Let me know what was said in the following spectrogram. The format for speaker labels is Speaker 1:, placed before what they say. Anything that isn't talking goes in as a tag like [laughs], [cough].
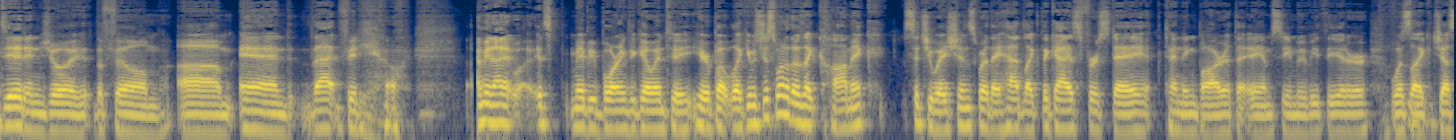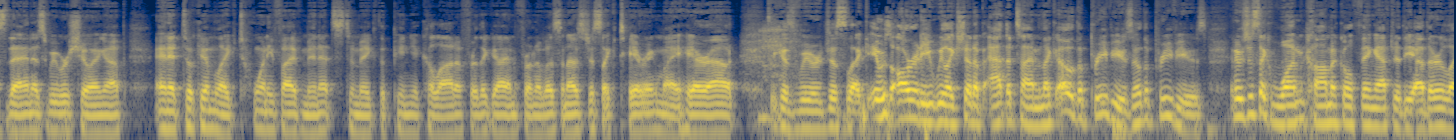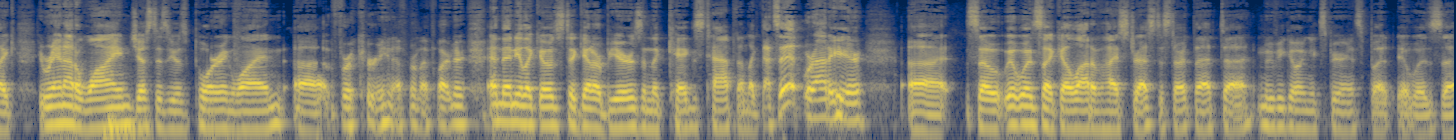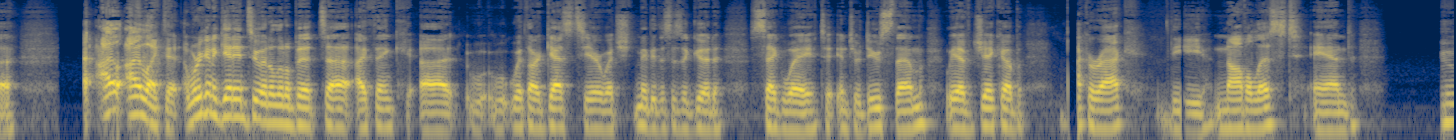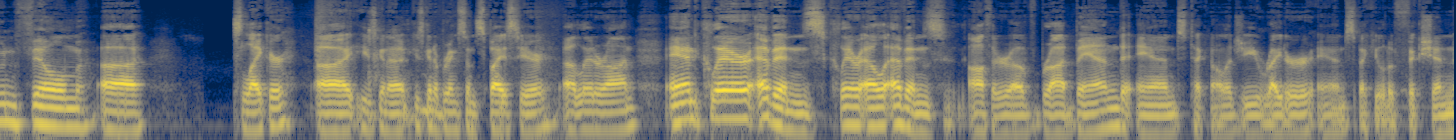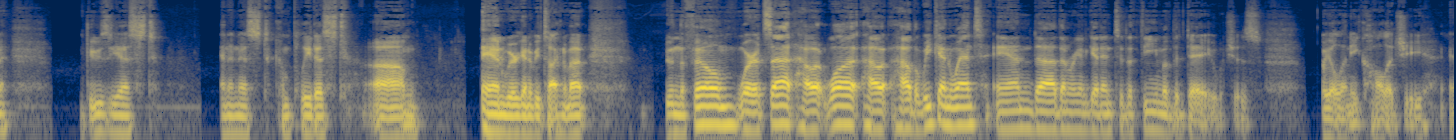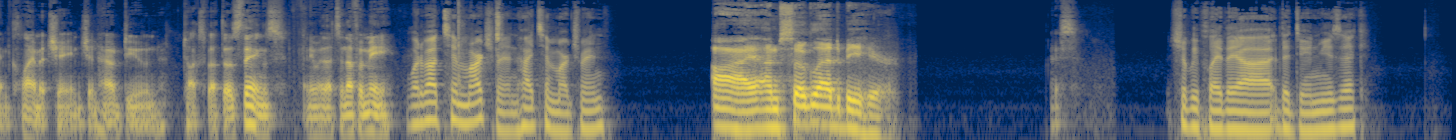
Speaker 1: did enjoy the film, um, and that video. [laughs] I mean, I it's maybe boring to go into here, but like it was just one of those like comic situations where they had like the guy's first day tending bar at the AMC movie theater was like just then as we were showing up and it took him like 25 minutes to make the pina colada for the guy in front of us and I was just like tearing my hair out because we were just like it was already we like showed up at the time like oh the previews oh the previews. And it was just like one comical thing after the other like he ran out of wine just as he was pouring wine uh, for [laughs] Karina for my partner and then he like goes to get our beers and the kegs tapped. I'm like that's it we're out of here uh, so it was like a lot of high stress to start that uh, movie going experience, but it was. Uh, I, I liked it. We're going to get into it a little bit, uh, I think, uh, w- with our guests here, which maybe this is a good segue to introduce them. We have Jacob Bacharach, the novelist and Dune film uh, liker. Uh, he's gonna he's gonna bring some spice here uh, later on, and Claire Evans, Claire L. Evans, author of Broadband and technology writer and speculative fiction enthusiast, canonist, completist, um, and we're going to be talking about Dune the film, where it's at, how it was, how how the weekend went, and uh, then we're going to get into the theme of the day, which is oil and ecology and climate change and how Dune talks about those things. Anyway, that's enough of me.
Speaker 2: What about Tim Marchman? Hi, Tim Marchman.
Speaker 3: Hi, I'm so glad to be here.
Speaker 1: Nice.
Speaker 2: Should we play the uh, the Dune music?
